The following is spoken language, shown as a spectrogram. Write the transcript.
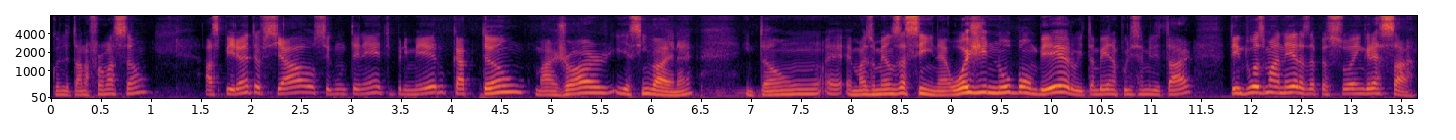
quando ele está na formação aspirante oficial, segundo tenente, primeiro, capitão, major e assim vai, né? Então, é, é, mais ou menos assim, né? Hoje, no bombeiro e também na polícia militar, tem duas maneiras da pessoa ingressar.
